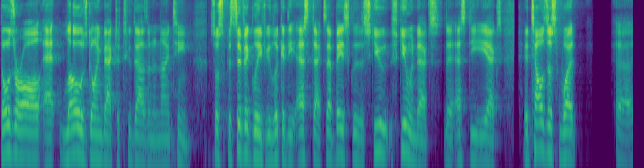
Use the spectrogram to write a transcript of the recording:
Those are all at lows going back to 2019. So specifically, if you look at the SDEX, that basically the skew, skew index, the SDEX, it tells us what uh,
